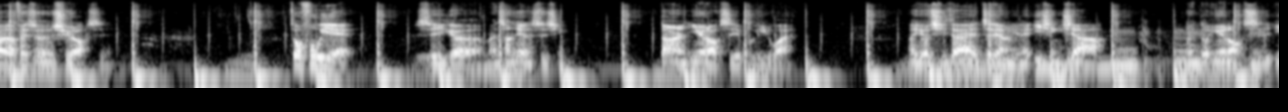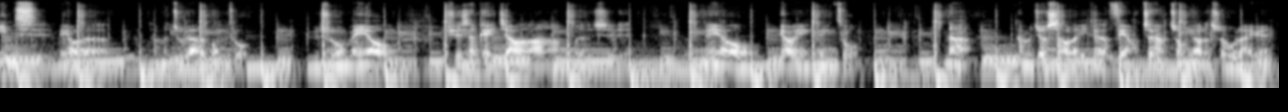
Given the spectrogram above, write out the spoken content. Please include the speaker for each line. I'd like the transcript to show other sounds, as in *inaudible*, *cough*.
Speaker 1: 欢迎来到费雪绅徐老师。做副业是一个蛮常见的事情，当然音乐老师也不例外。那尤其在这两年的疫情下，很多音乐老师因此没有了他们主要的工作，比如说没有学生可以教啊，或者是没有表演可以做，那他们就少了一个非常非常重要的收入来源。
